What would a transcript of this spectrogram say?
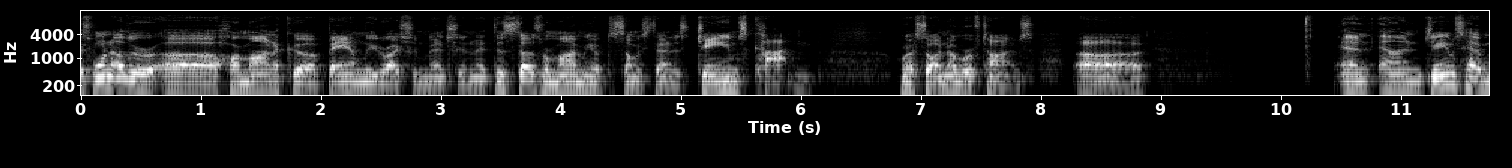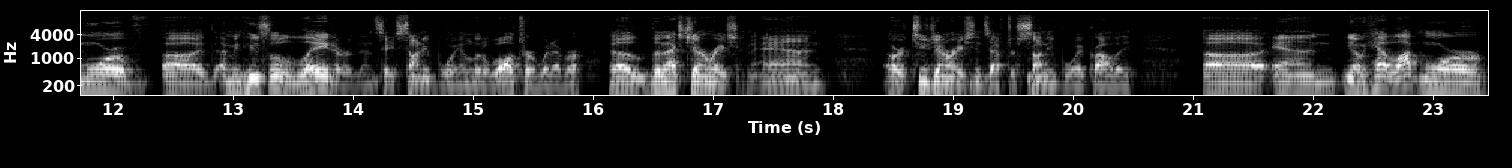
Guess one other uh, harmonica band leader I should mention that this does remind me of to some extent is James Cotton, who I saw a number of times. Uh, and and James had more of uh, I mean he was a little later than say Sonny Boy and Little Walter or whatever uh, the next generation and or two generations after Sonny Boy probably uh, and you know he had a lot more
